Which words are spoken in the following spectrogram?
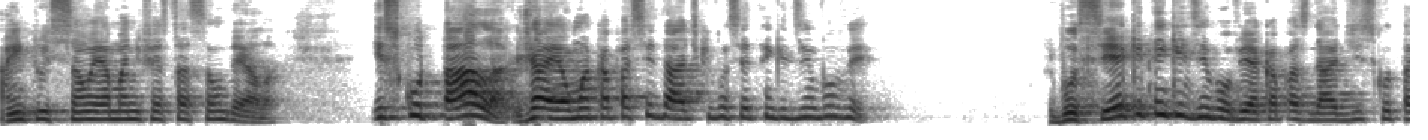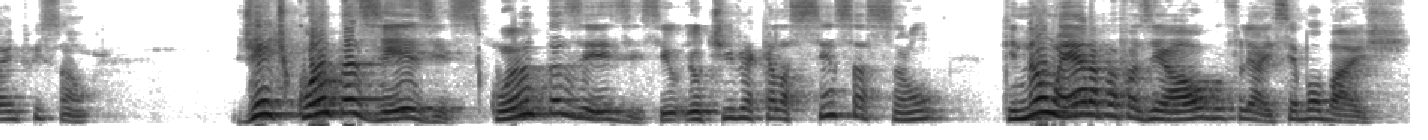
a intuição é a manifestação dela. Escutá-la já é uma capacidade que você tem que desenvolver. Você é que tem que desenvolver a capacidade de escutar a intuição. Gente, quantas vezes, quantas vezes eu, eu tive aquela sensação que não era para fazer algo, eu falei, ah, isso é bobagem.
